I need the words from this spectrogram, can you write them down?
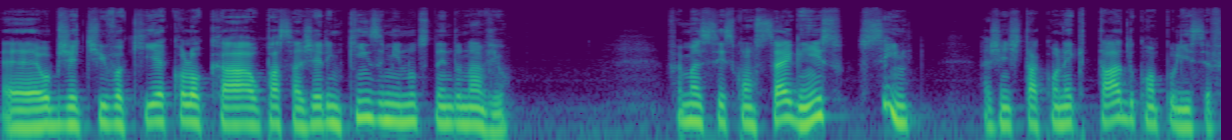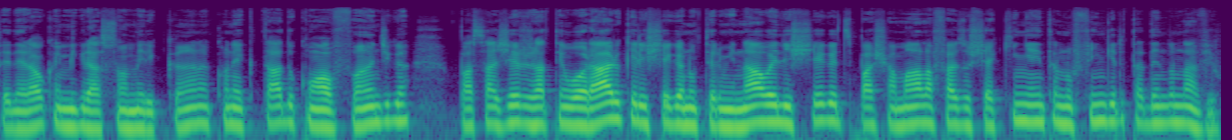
é, objetivo aqui é colocar o passageiro em 15 minutos dentro do navio. Eu falei, mas vocês conseguem isso? Sim. A gente está conectado com a Polícia Federal, com a imigração americana, conectado com a alfândega. O passageiro já tem o horário que ele chega no terminal, ele chega, despacha a mala, faz o check-in, entra no finger e está dentro do navio.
